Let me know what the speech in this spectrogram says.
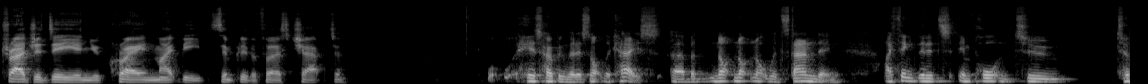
tragedy in Ukraine might be simply the first chapter. Here's hoping that it's not the case, uh, but not not notwithstanding, I think that it's important to, to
